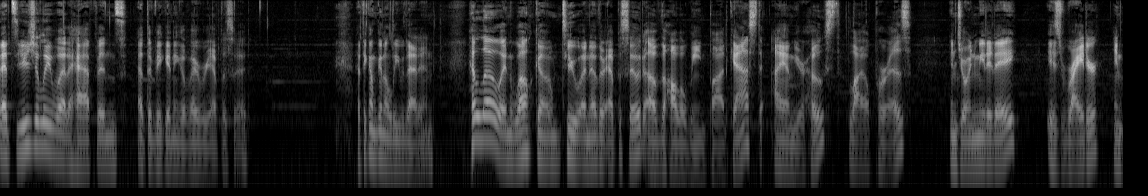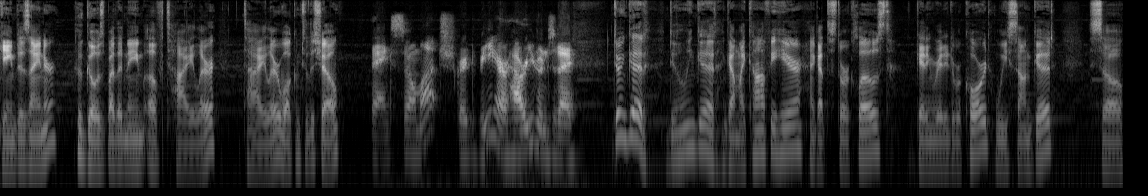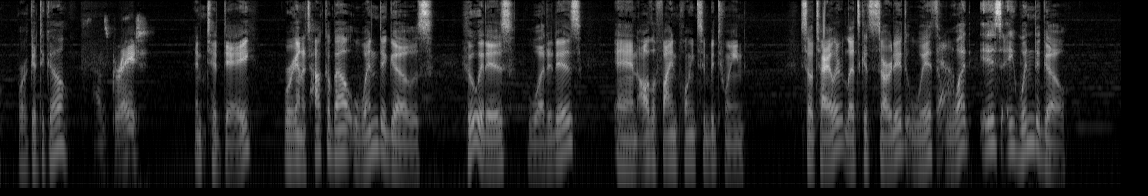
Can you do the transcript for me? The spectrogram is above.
That's usually what happens at the beginning of every episode. I think I'm going to leave that in. Hello and welcome to another episode of the Halloween podcast. I am your host, Lyle Perez, and joining me today is writer and game designer who goes by the name of Tyler. Tyler, welcome to the show. Thanks so much. Great to be here. How are you doing today? Doing good, doing good. I got my coffee here. I got the store closed. Getting ready to record. We sound good, so we're good to go. Sounds great. And today we're going to talk about Wendigos, who it is, what it is, and all the fine points in between. So Tyler, let's get started with Yeah. what is a Wendigo?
